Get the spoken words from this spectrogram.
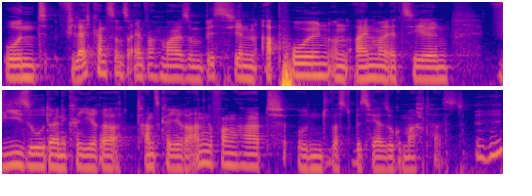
Und vielleicht kannst du uns einfach mal so ein bisschen abholen und einmal erzählen, wie so deine Karriere, Tanzkarriere angefangen hat und was du bisher so gemacht hast. Mhm.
